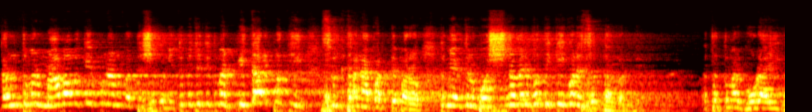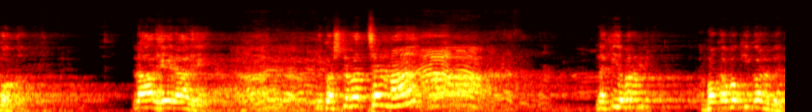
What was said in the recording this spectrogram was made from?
কারণ তোমার মা বাবাকে প্রণাম করতে শেখনি। তুমি যদি তোমার পিতার প্রতি শ্রদ্ধা না করতে পারো, তুমি একজন বৈষ্ণবের প্রতি কি করে শ্রদ্ধা করবে? অর্থাৎ তোমার গোড়াই গলত। রাধে রাধে। কি কষ্ট পাচ্ছেন মা? নাকি এবার বকাবকি করবেন?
